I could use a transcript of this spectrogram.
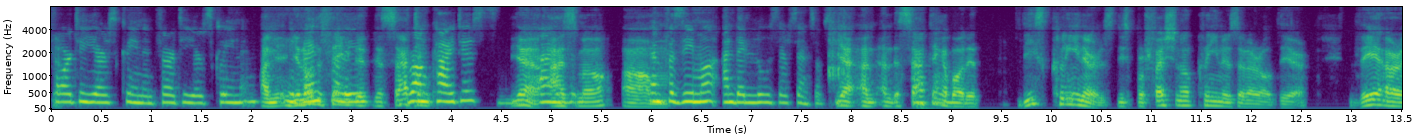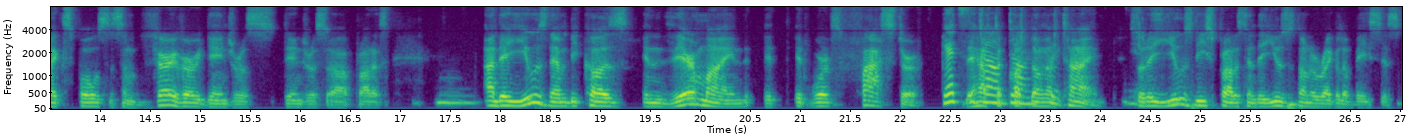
40 years cleaning, 30 years cleaning, and you know the thing the, the bronchitis, yeah asthma um emphysema, and they lose their sense of smell. yeah and, and the sad thing about it these cleaners these professional cleaners that are out there they are exposed to some very very dangerous dangerous uh, products. Mm. and they use them because in their mind it, it works faster. Gets they the have to cut down on time. So they use these products and they use it on a regular basis.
